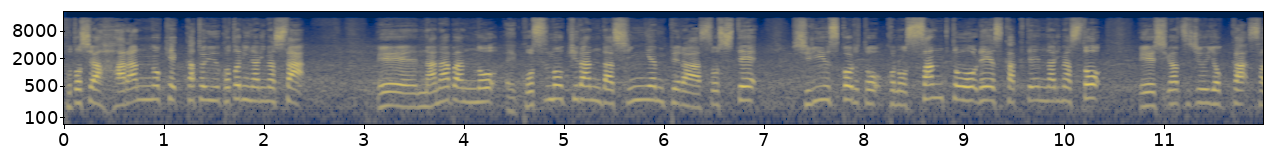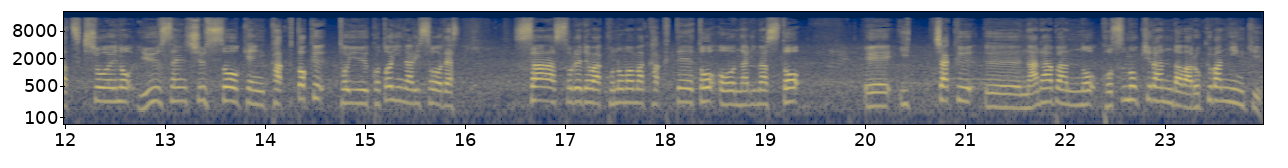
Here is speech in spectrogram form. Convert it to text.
今年は波乱の結果ということになりました、えー、7番のコスモキュランダ新エンペラーそしてシリウスコルトこの3頭レース確定になりますと、えー、4月14日皐月賞への優先出走権獲得ということになりそうです。さあそれではこのまま確定となりますとえー、1着7番のコスモキュランダは6番人気。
